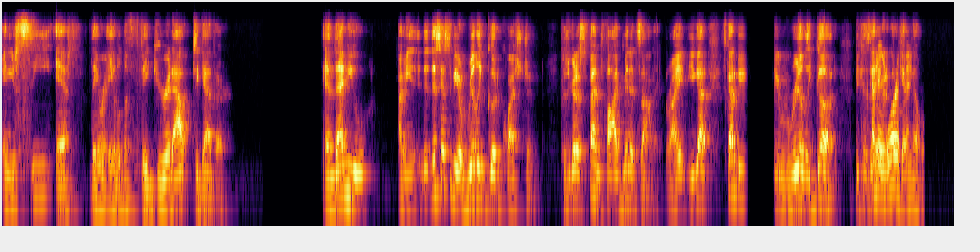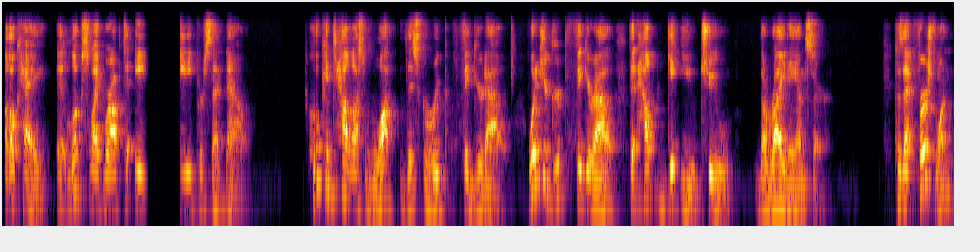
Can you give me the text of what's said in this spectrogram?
and you see if they were able to figure it out together. And then you, I mean, this has to be a really good question because you're going to spend five minutes on it, right? You got it's got to be really good because then you're going to get okay, it looks like we're up to 80 percent now. Who can tell us what this group figured out? What did your group figure out that helped get you to the right answer? Because that first one,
